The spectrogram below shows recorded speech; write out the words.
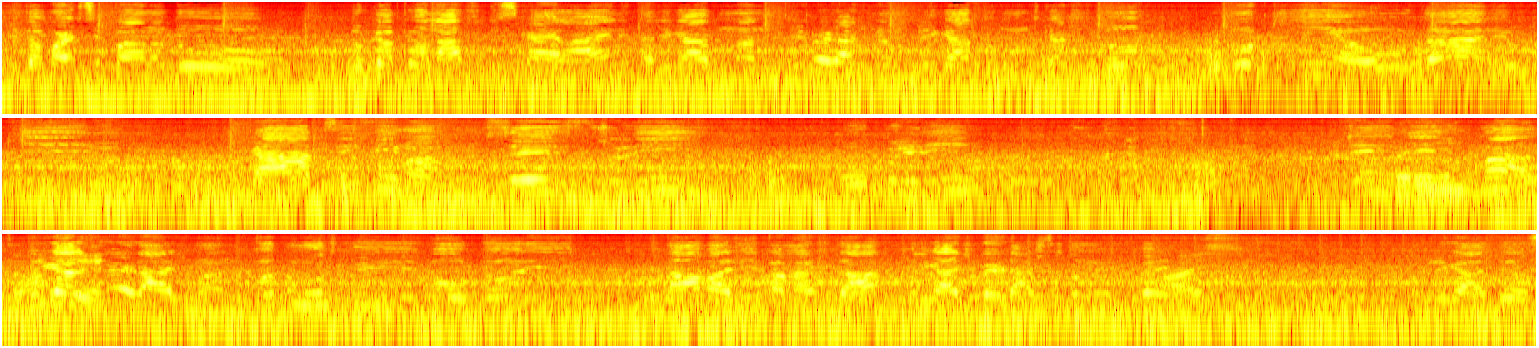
que estão participando do, do campeonato do Skyline, tá ligado? Mano, de verdade mesmo, obrigado a todo mundo que ajudou. O Boquinha, o Dani, o Ki, o Gabs, enfim, mano. Vocês, o Julinho, o Curirim. Gente, mano, obrigado de verdade, mano. Todo mundo que voltou e tava ali pra me ajudar. Obrigado de verdade, todo mundo, velho. Obrigado, Deus.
